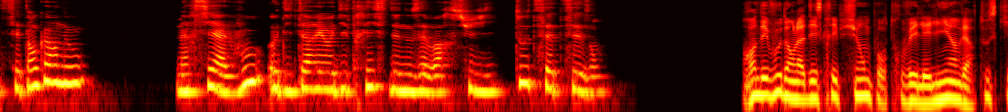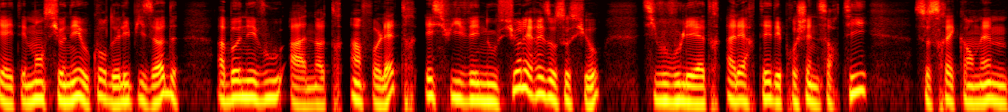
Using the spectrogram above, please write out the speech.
C'est encore nous. Merci à vous, auditeurs et auditrices, de nous avoir suivis toute cette saison. Rendez-vous dans la description pour trouver les liens vers tout ce qui a été mentionné au cours de l'épisode. Abonnez-vous à notre infolettre et suivez-nous sur les réseaux sociaux. Si vous voulez être alerté des prochaines sorties, ce serait quand même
